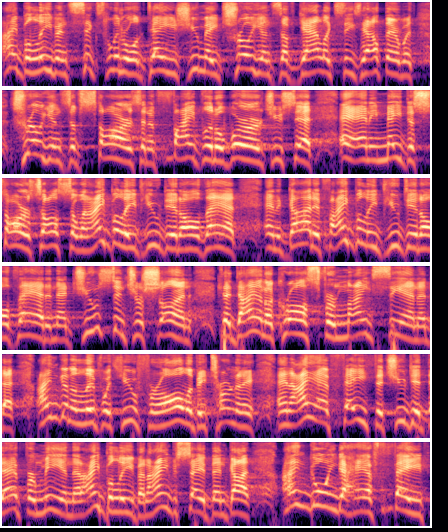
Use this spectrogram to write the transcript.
I believe in six literal days you made trillions of galaxies out there with trillions of stars, and in five little words you said, and He made the stars also. And I believe you did all that. And God, if I believe you did all that and that you sent your Son to die on a cross for my sin and that I'm going to live with you for all of eternity, and I have faith that you did that for me and that I believe and I'm saved, then God, I'm going to have faith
